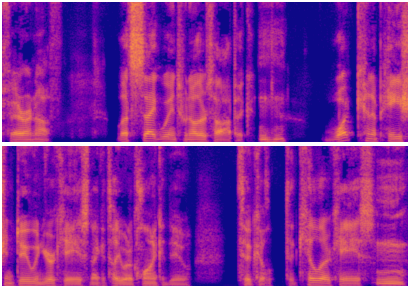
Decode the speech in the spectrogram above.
Fair enough. Let's segue into another topic. Mhm. What can a patient do in your case, and I can tell you what a client can do to kill, to kill their case, Mm,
